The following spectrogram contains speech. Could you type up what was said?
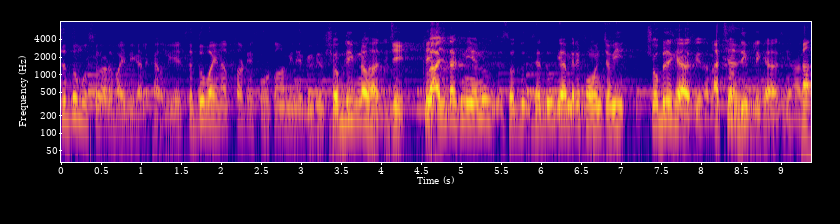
ਸਿੱਧੂ ਮੂਸੇਵਾਲੇ ਬਾਈ ਦੀ ਗੱਲ ਕਰ ਲਈਏ। ਸਿੱਧੂ ਬਾਈ ਨਾਲ ਤੁਹਾਡੀਆਂ ਫੋਟੋਆਂ ਵੀ ਨੇ ਵੀਡੀਓ ਸ਼ੁਭਦੀਪ ਨਾਲ ਹਾਂਜੀ। ਜੀ ਮੈਂ ਅੱਜ ਤੱਕ ਨਹੀਂ ਉਹਨੂੰ ਸਿੱਧੂ ਸਿੱਧੂ ਗਿਆ ਮੇਰੇ ਫੋਨ 'ਚ ਵੀ ਸ਼ੁਭ ਲਿਖਿਆ ਹੋਇਆ ਸੀ ਉਹਦਾ ਨਾਮ। ਸ਼ੁਭਦੀਪ ਲਿਖਿਆ ਹੋਇਆ ਸੀ ਹਾਂ। ਤਾਂ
